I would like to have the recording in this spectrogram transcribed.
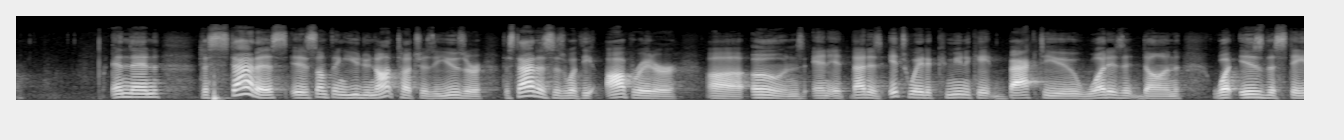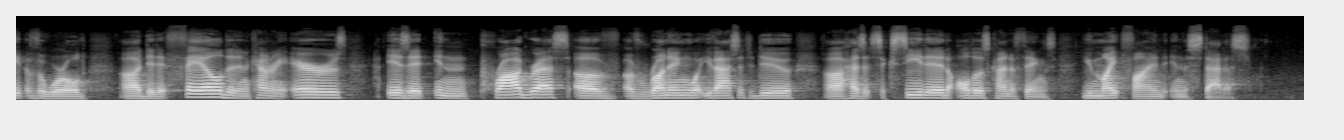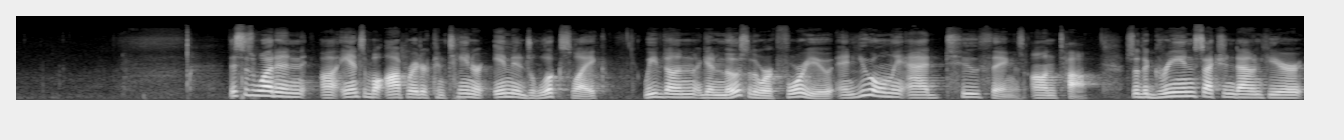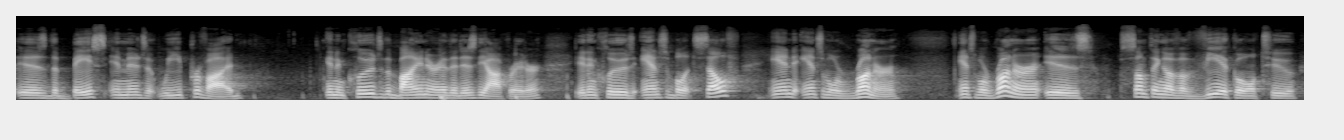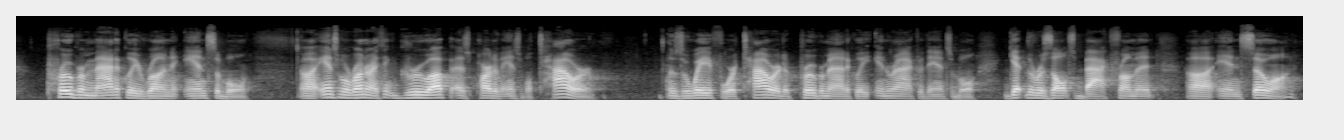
And then the status is something you do not touch as a user. The status is what the operator uh, owns, and it, that is its way to communicate back to you what is it done, what is the state of the world. Uh, did it fail? Did it encounter any errors? Is it in progress of, of running what you've asked it to do? Uh, has it succeeded? All those kind of things you might find in the status. This is what an uh, Ansible operator container image looks like. We've done, again, most of the work for you, and you only add two things on top. So the green section down here is the base image that we provide. It includes the binary that is the operator. It includes Ansible itself and Ansible Runner. Ansible Runner is something of a vehicle to programmatically run Ansible. Uh, Ansible Runner, I think, grew up as part of Ansible Tower as a way for Tower to programmatically interact with Ansible, get the results back from it, uh, and so on.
